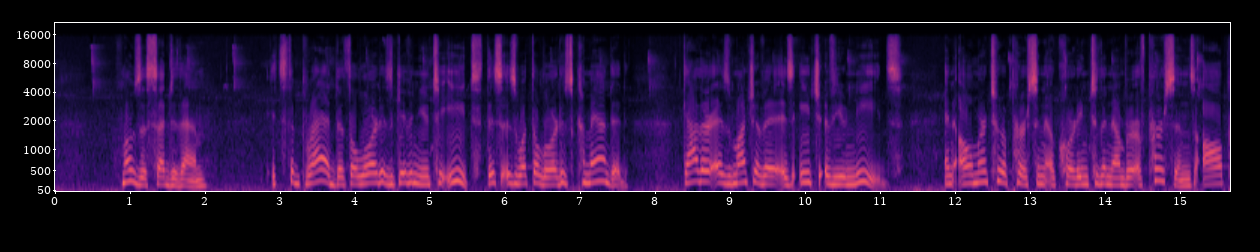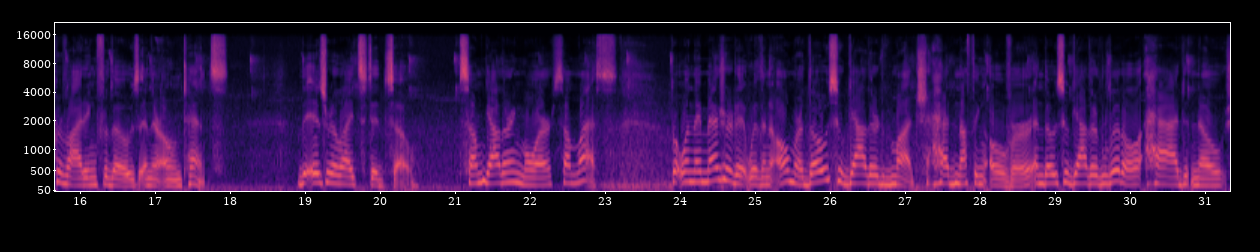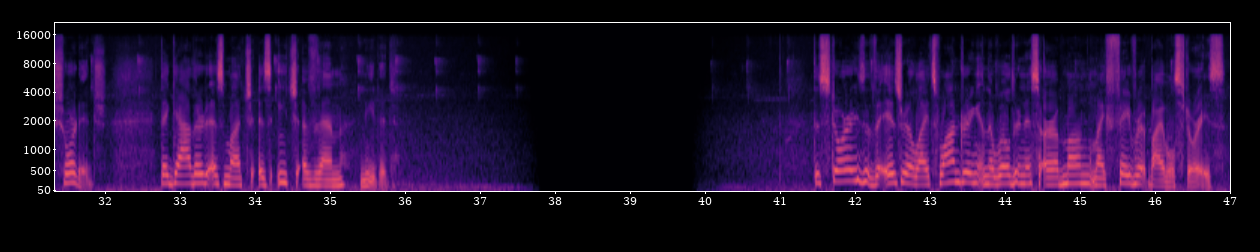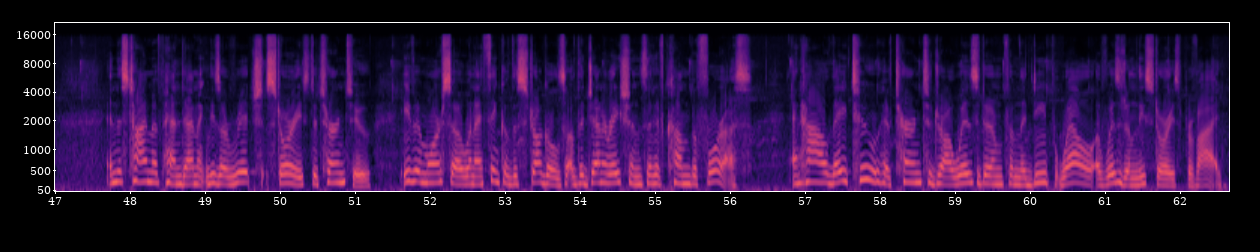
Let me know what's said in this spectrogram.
Moses said to them, It's the bread that the Lord has given you to eat. This is what the Lord has commanded. Gather as much of it as each of you needs, an omer to a person according to the number of persons, all providing for those in their own tents. The Israelites did so, some gathering more, some less. But when they measured it with an omer, those who gathered much had nothing over, and those who gathered little had no shortage. They gathered as much as each of them needed. The stories of the Israelites wandering in the wilderness are among my favorite Bible stories. In this time of pandemic, these are rich stories to turn to, even more so when I think of the struggles of the generations that have come before us and how they too have turned to draw wisdom from the deep well of wisdom these stories provide.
